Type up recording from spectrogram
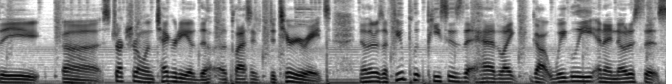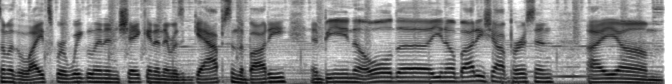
the uh, structural integrity of the uh, plastic deteriorates. Now, there was a few p- pieces that had like got wiggly, and I noticed that some of the lights were wiggling and shaking, and there was gaps in the body. And being an old, uh, you know, body shop person, I um,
